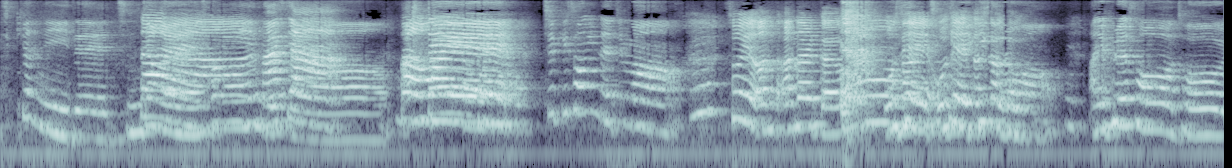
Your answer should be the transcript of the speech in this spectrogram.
치키 언니 이제. 진정한 성인 됐어요. 맞아요. 치키 성인 되지 마. 소희 안, 안 할까요? 어제 어제 했었어. 좋아. 아니 그래서 저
